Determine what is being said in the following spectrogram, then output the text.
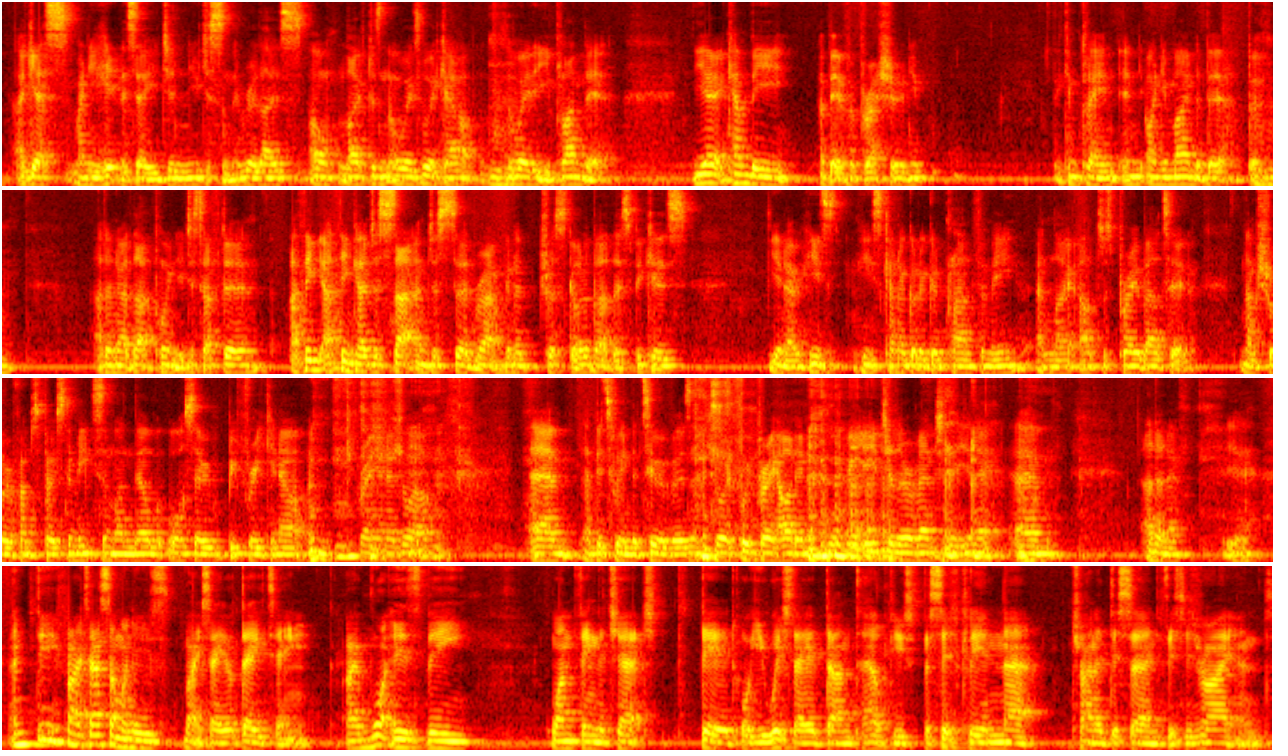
I guess when you hit this age and you just suddenly realise, oh, life doesn't always work out the Mhm. way that you planned it. Yeah, it can be a bit of a pressure, and you it can play in, in on your mind a bit. But mhm. I don't know. At that point, you just have to. I think I think I just sat and just said, right, I'm going to trust God about this because, you know, he's he's kind of got a good plan for me, and like I'll just pray about it. And I'm sure if I'm supposed to meet someone, they'll also be freaking out and praying as well. Um, and between the two of us, I'm sure if we pray hard enough, we'll meet each other eventually. You know, um, I don't know. Yeah. And do you find, as someone who's, like say, you're dating, uh, what is the one thing the church did or you wish they had done to help you specifically in that, trying to discern if this is right? And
